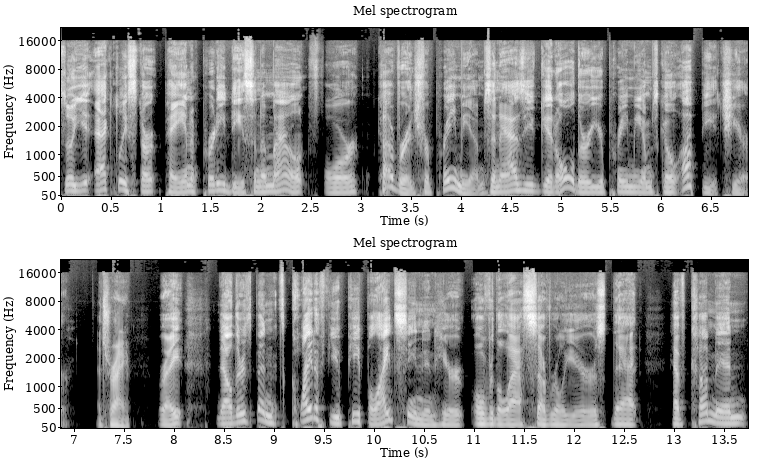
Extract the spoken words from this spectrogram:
So you actually start paying a pretty decent amount for coverage for premiums. And as you get older, your premiums go up each year, That's right. right? Now, there's been quite a few people I've seen in here over the last several years that have come in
